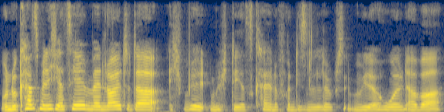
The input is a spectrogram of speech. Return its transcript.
Und du kannst mir nicht erzählen, wenn Leute da, ich will, möchte jetzt keine von diesen Lyrics wiederholen, aber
